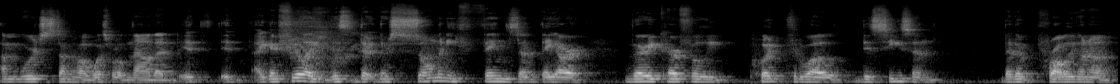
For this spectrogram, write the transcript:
um, we're just talking about Westworld now that it it like I feel like this there, there's so many things that they are very carefully put throughout this season that they're probably gonna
